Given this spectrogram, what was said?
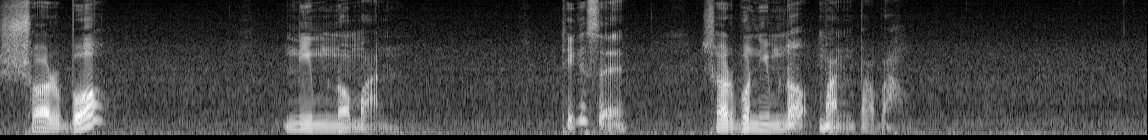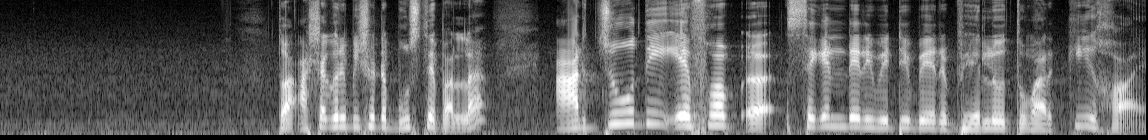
সর্বনিম্ন মান। ঠিক আছে? সর্বনিম্ন মান পাবা। তো আশা করি বিষয়টা বুঝতে পারলা। আর যদি এফ অফ সেকেন্ড ডেরিভেটিভের ভ্যালু তোমার কি হয়?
